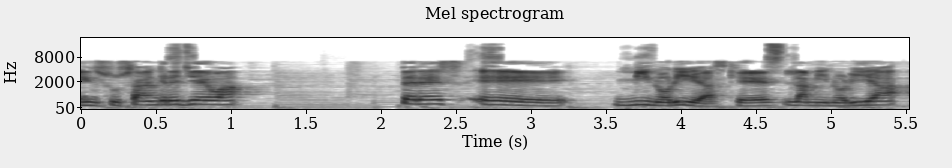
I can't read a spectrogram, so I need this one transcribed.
en su sangre lleva tres eh, minorías, que es la minoría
